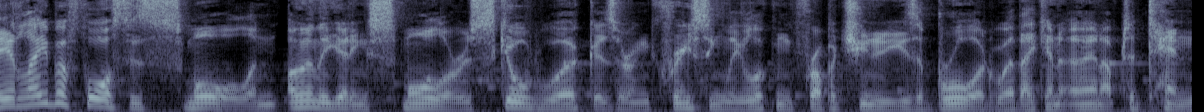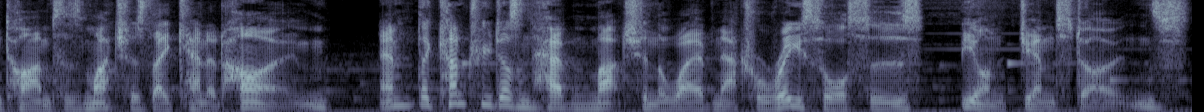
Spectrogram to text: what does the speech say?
Their labour force is small and only getting smaller as skilled workers are increasingly looking for opportunities abroad where they can earn up to 10 times as much as they can at home. And the country doesn't have much in the way of natural resources beyond gemstones.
